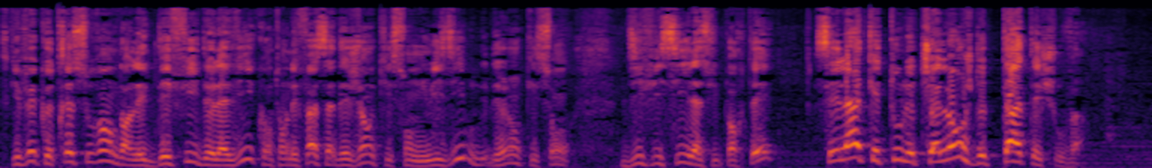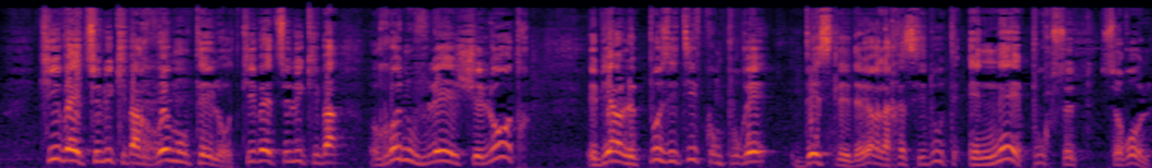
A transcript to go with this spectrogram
Ce qui fait que très souvent, dans les défis de la vie, quand on est face à des gens qui sont nuisibles, des gens qui sont difficiles à supporter, c'est là qu'est tout le challenge de Ta Teshuva. Qui va être celui qui va remonter l'autre? Qui va être celui qui va renouveler chez l'autre? Eh bien, le positif qu'on pourrait déceler. D'ailleurs, la chassidoute est née pour ce, rôle.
